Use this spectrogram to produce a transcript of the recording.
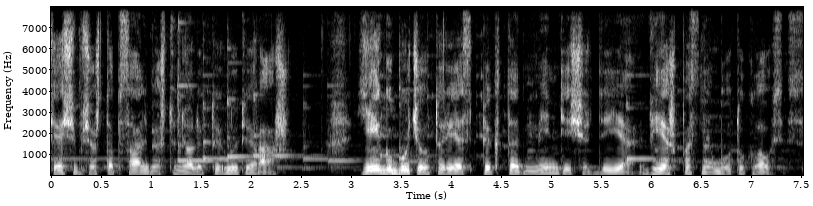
66 psalmė 18 eilutė rašo. Jeigu būčiau turėjęs piktą mintį širdyje, viešpas nebūtų klausęs.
